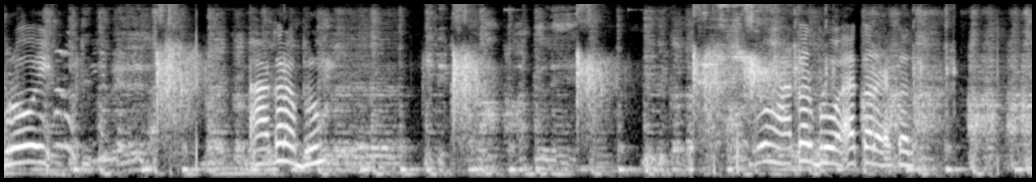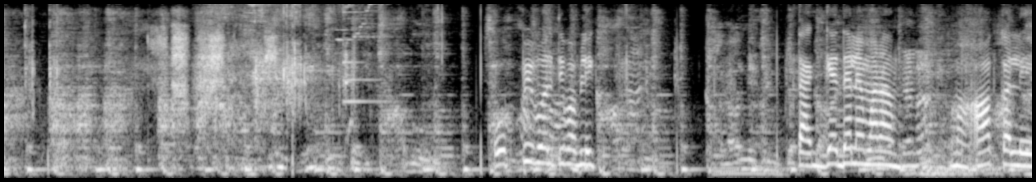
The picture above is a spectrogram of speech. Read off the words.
బ్రో ఆకరా bro bro hacker bro hacker hacker ఒప్పి బోల్తి పబ్లిక్ తగ్గేదలే మనం మా ఆకలి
